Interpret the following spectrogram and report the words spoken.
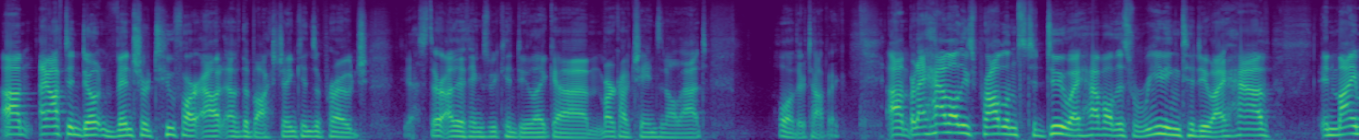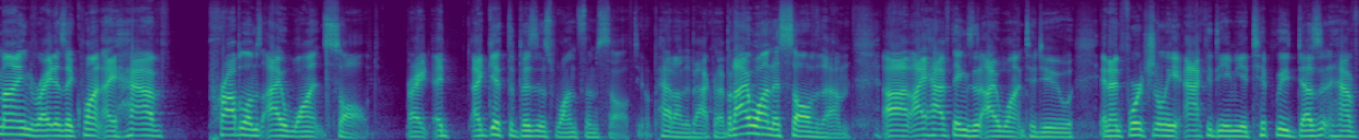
Um, I often don't venture too far out of the Box Jenkins approach yes, there are other things we can do like um, Markov chains and all that. Whole other topic. Um, but I have all these problems to do. I have all this reading to do. I have, in my mind, right, as a quant, I have problems I want solved, right? I, I get the business wants them solved, you know, pat on the back for that. But I want to solve them. Uh, I have things that I want to do, and unfortunately, academia typically doesn't have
